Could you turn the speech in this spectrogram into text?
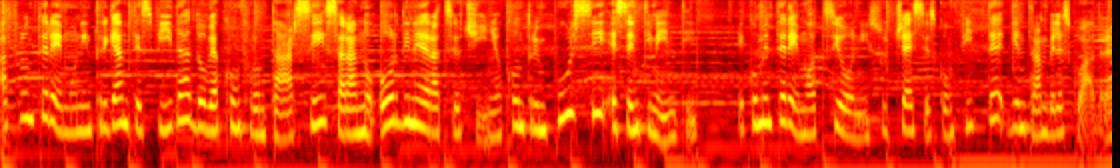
affronteremo un'intrigante sfida dove a confrontarsi saranno ordine e raziocinio contro impulsi e sentimenti e commenteremo azioni, successi e sconfitte di entrambe le squadre.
